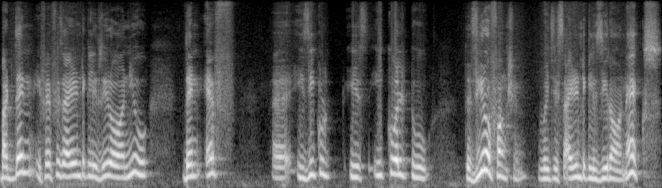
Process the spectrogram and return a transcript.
but then if f is identically 0 on u then f is equal is equal to the 0 function which is identically 0 on x.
